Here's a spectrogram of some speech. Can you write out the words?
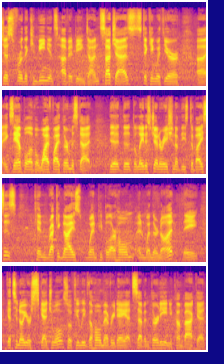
just for the convenience of it being done, such as sticking with your uh, example of a Wi-Fi thermostat. The, the the latest generation of these devices can recognize when people are home and when they're not. They get to know your schedule. So if you leave the home every day at 7:30 and you come back at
